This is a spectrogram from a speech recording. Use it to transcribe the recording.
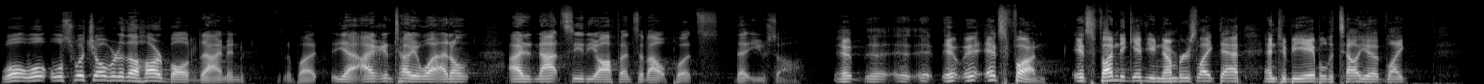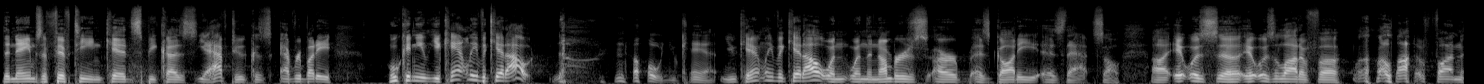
we'll we'll we'll switch over to the hardball diamond. But yeah, I can tell you what. I don't. I did not see the offensive outputs that you saw. It, uh, it, it, it, it's fun. It's fun to give you numbers like that and to be able to tell you like the names of 15 kids because you have to because everybody who can you you can't leave a kid out. No, no, you can't. You can't leave a kid out when, when the numbers are as gaudy as that. So uh, it was uh, it was a lot of uh, a lot of fun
